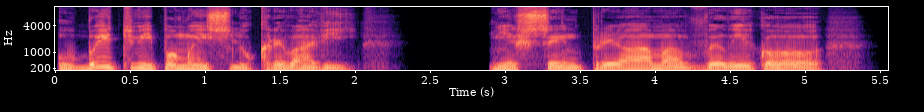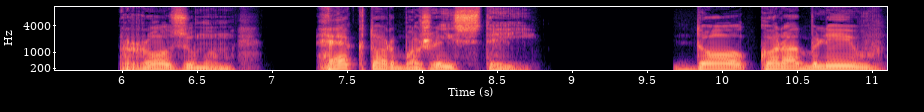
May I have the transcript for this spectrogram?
у битві помислю кривавій, ніж син Пріама великого розумом, Гектор божистий, до кораблів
